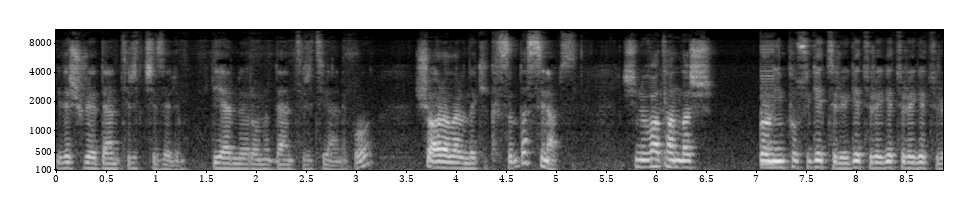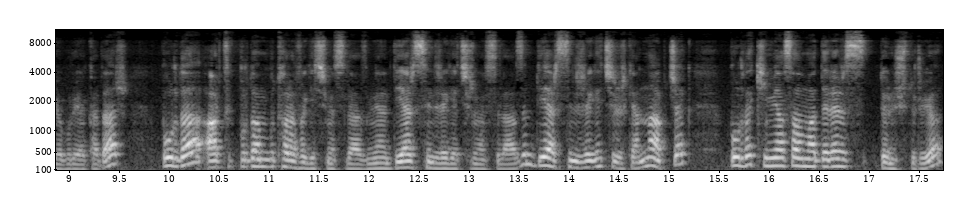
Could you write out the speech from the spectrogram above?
Bir de şuraya dendrit çizelim. Diğer nöronun dendriti yani bu. Şu aralarındaki kısım da sinaps. Şimdi vatandaş nöron impulsu getiriyor, getiriyor, getiriyor, getiriyor buraya kadar. Burada artık buradan bu tarafa geçmesi lazım. Yani diğer sinire geçirmesi lazım. Diğer sinire geçirirken ne yapacak? Burada kimyasal maddeleri dönüştürüyor.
